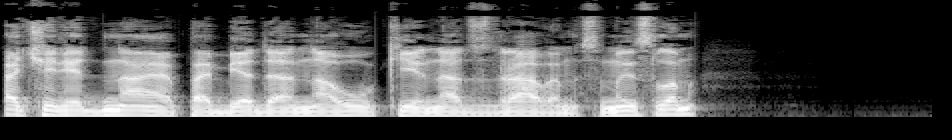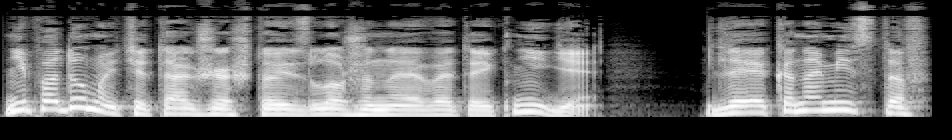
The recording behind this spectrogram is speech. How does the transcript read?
Очередная победа науки над здравым смыслом. Не подумайте также, что изложенное в этой книге для экономистов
